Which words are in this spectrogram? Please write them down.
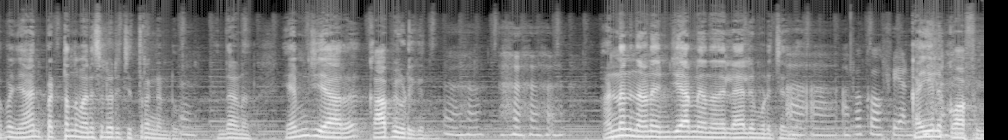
അപ്പോൾ ഞാൻ പെട്ടെന്ന് മനസ്സിലൊരു ചിത്രം കണ്ടു. എന്താണ്? എം ജി ആറ് കാപ്പി കുടിക്കുന്നു. അണ്ണൻ എന്നാണ് എം ജി ആറിനെ എന്ന എല്ലാവരും വിളിച്ചത്. കയ്യിൽ കോഫി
